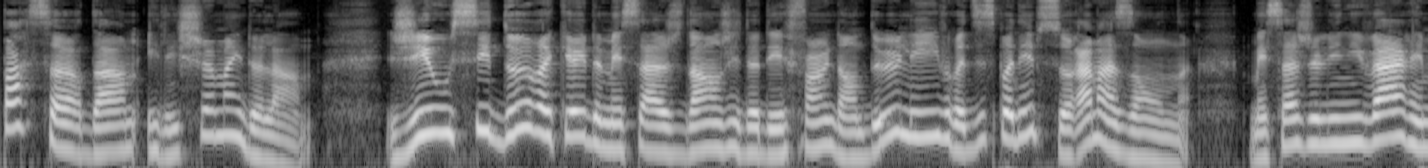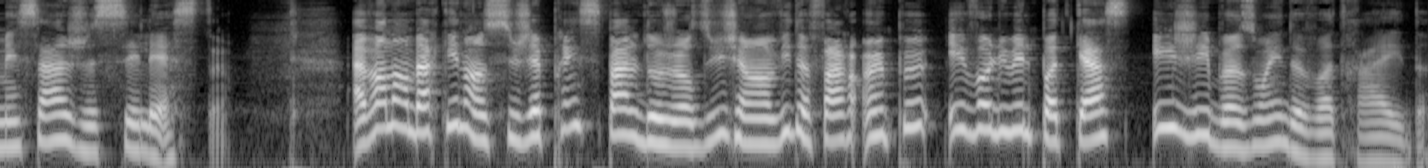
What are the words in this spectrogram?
Passeur d'âme et Les chemins de l'âme. J'ai aussi deux recueils de messages d'anges et de défunts dans deux livres disponibles sur Amazon, Messages de l'univers et Messages célestes. Avant d'embarquer dans le sujet principal d'aujourd'hui, j'ai envie de faire un peu évoluer le podcast et j'ai besoin de votre aide.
